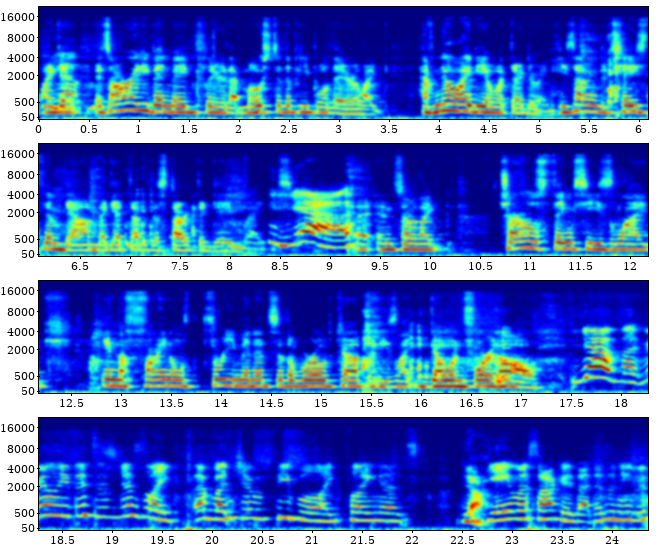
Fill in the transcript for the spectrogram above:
like it, it's already been made clear that most of the people there, like, have no idea what they're doing. He's having to chase them down to get them to start the game right. yeah. Uh, and so like Charles thinks he's like in the final three minutes of the World Cup and he's like going for it all. Yeah, but really, this is just like a bunch of people like playing a Yeah. game of soccer that doesn't even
